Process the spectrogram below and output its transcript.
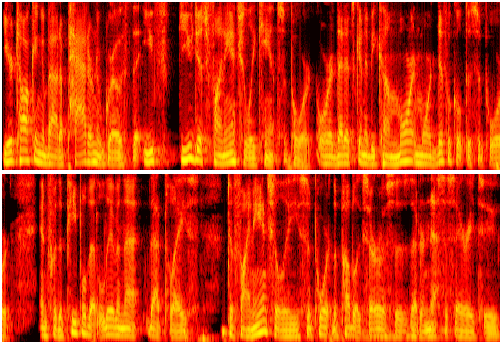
You're talking about a pattern of growth that you you just financially can't support, or that it's going to become more and more difficult to support, and for the people that live in that that place to financially support the public services that are necessary to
